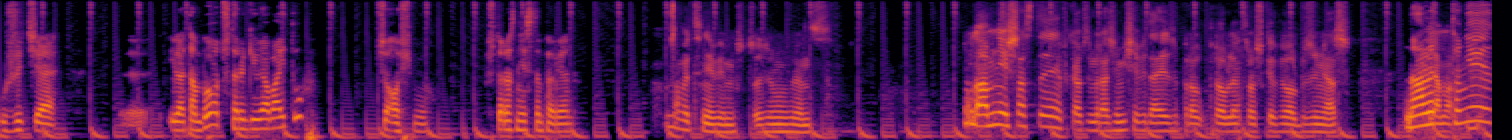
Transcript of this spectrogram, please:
użycie. Y, ile tam było? 4 GB? Czy 8? Już teraz nie jestem pewien. Nawet nie wiem, szczerze mówiąc. No, a mniejsza z tym, w każdym razie mi się wydaje, że pro, problem troszkę wyolbrzymiasz. No ale ja mam... to nie.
